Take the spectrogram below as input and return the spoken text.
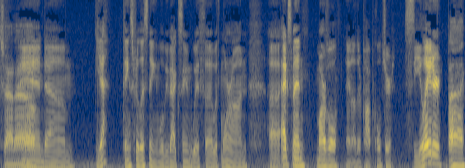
Shout out. And um, yeah, thanks for listening. We'll be back soon with uh, with more on uh, X Men, Marvel, and other pop culture. See you later. Bye.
